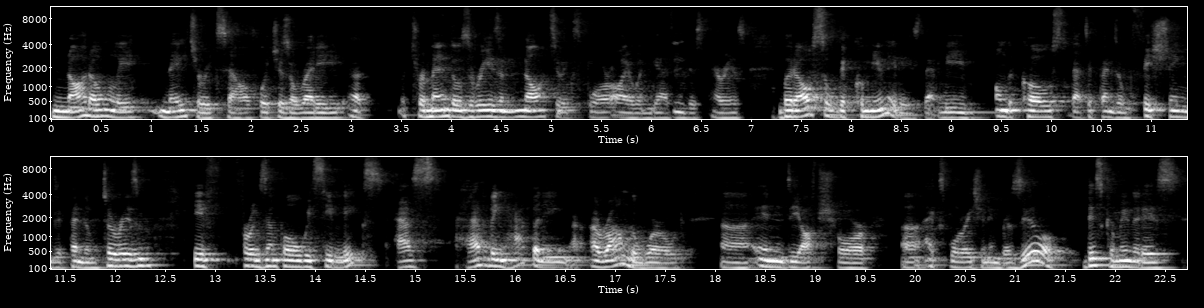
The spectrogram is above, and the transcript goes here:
not only nature itself, which is already a tremendous reason not to explore oil and gas in these areas, but also the communities that live on the coast that depend on fishing, depend on tourism. If, for example, we see leaks, as have been happening around the world uh, in the offshore uh, exploration in Brazil, these communities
